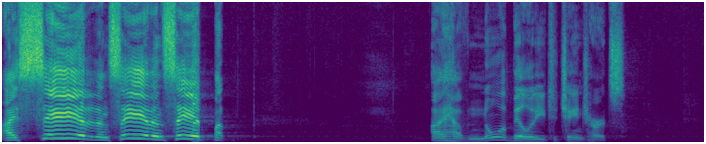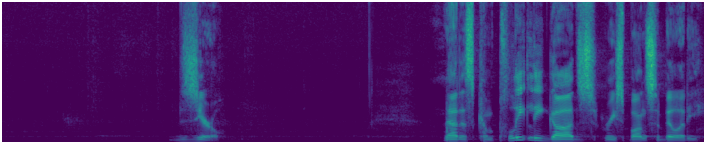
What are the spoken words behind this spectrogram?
I say it and say it and say it, but I have no ability to change hearts. Zero. That is completely God's responsibility.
